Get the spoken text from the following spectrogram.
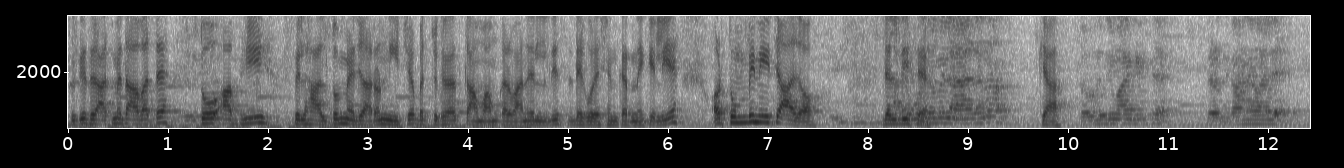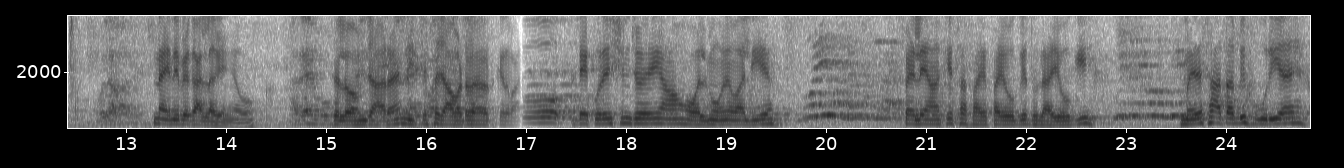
क्योंकि रात में दावत है तो अभी फ़िलहाल तो मैं जा रहा हूँ नीचे बच्चों के साथ काम वाम करवाने जल्दी से डेकोरेशन करने के लिए और तुम भी नीचे आ जाओ जल्दी से। तो क्या? मार्केट से लटकाने वाले। नहीं नहीं बेकार लगेंगे वो। चलो हम जा रहे हैं नीचे सजावट वजावट करवा तो डेकोरेशन जो है यहाँ हॉल में होने वाली है। पहले यहाँ की सफ़ाई वफाई होगी धुलाई होगी। मेरे साथ अभी हुरिया है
